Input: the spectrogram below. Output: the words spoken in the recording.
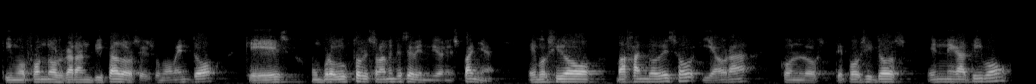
timofondos garantizados en su momento, que es un producto que solamente se vendió en España. Hemos ido bajando de eso y ahora con los depósitos en negativo,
